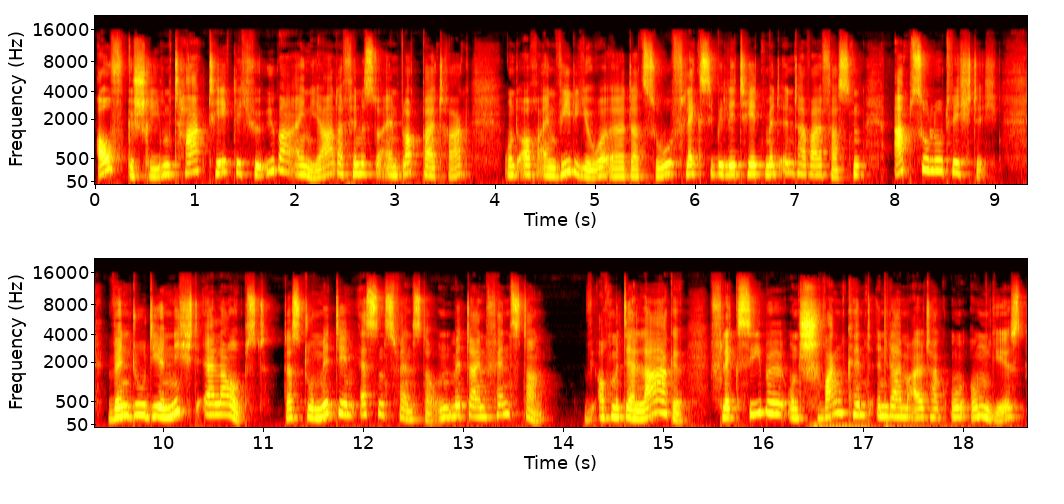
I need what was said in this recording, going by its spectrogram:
aufgeschrieben, tagtäglich für über ein Jahr. Da findest du einen Blogbeitrag und auch ein Video äh, dazu. Flexibilität mit Intervallfasten, absolut wichtig. Wenn du dir nicht erlaubst, dass du mit dem Essensfenster und mit deinen Fenstern auch mit der Lage flexibel und schwankend in deinem Alltag umgehst,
